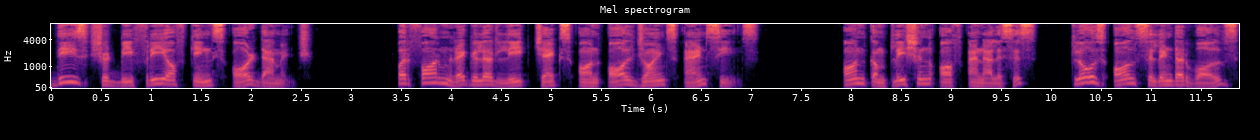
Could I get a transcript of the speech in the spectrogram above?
These should be free of kinks or damage. Perform regular leak checks on all joints and seals. On completion of analysis, close all cylinder valves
